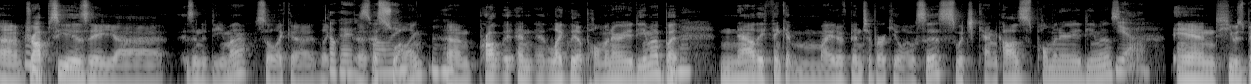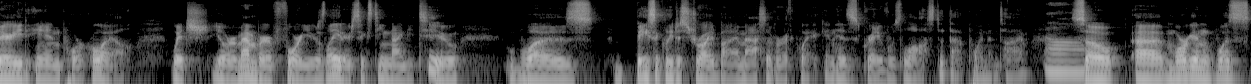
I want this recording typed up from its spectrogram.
Um, Dropsy is a uh, is an edema, so like a like Okay, a, a swelling. swelling, um, probably and and likely a pulmonary edema. But now they think it might have been tuberculosis, which can cause pulmonary edemas Yeah. and he was buried in Port Royal, which you'll remember four years later, 1692, was basically destroyed by a massive earthquake, and his grave was lost at that point in time. So uh, Morgan was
